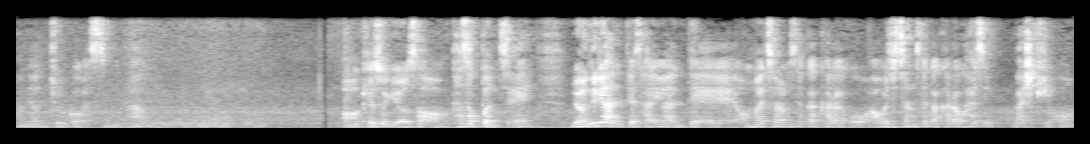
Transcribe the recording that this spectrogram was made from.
하면 좋을 것 같습니다. 어, 계속 이어서 다섯 번째 며느리한테 사위한테 엄마처럼 생각하라고 아버지처럼 생각하라고 하지 마십시오.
